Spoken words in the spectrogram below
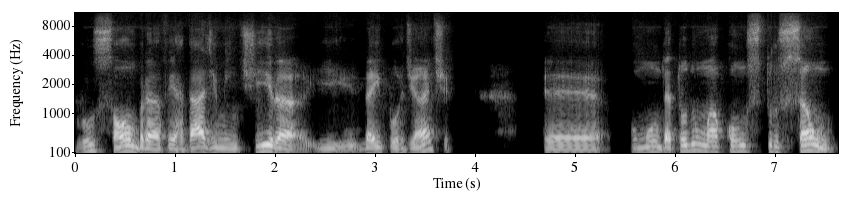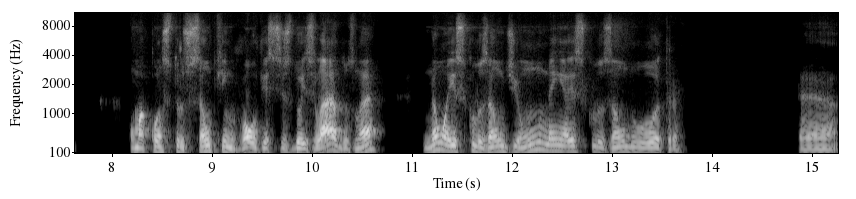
luz, sombra, verdade, mentira e daí por diante. É, o mundo é toda uma construção, uma construção que envolve esses dois lados, né? Não a exclusão de um nem a exclusão do outro é,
